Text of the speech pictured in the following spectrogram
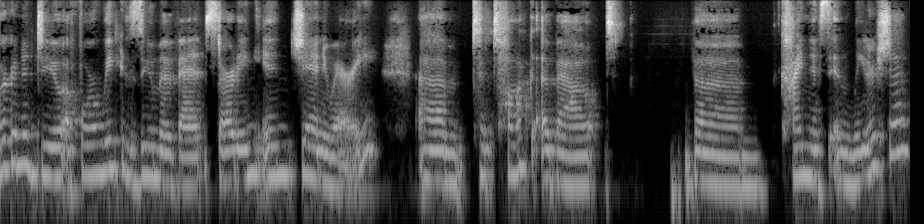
we're going to do a four week Zoom event starting in January um, to talk about the um, kindness in leadership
